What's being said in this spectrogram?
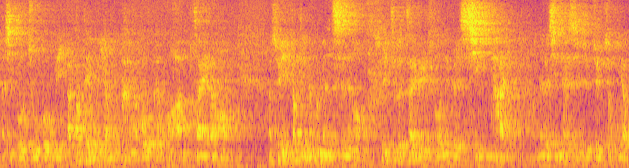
还是无猪无味啊？到底有盐有坑啊？无坑哦，啊唔知啦吼。那所以到底能不能吃吼？所以这个在于说那个心态啊，那个心态其实是最重要。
